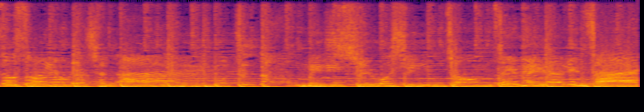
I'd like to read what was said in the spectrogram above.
走所有的尘埃，我知道你是我心中最美的云彩，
